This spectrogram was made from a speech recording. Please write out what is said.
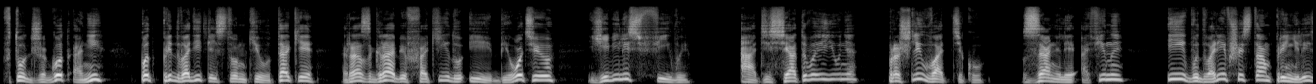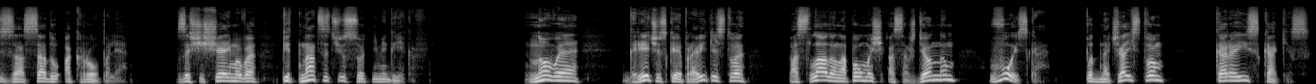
В тот же год они, под предводительством Киутаки, разграбив Факиду и Биотию, явились в Фивы, а 10 июня прошли в Аттику, заняли Афины и, выдворившись там, принялись за осаду Акрополя, защищаемого пятнадцатью сотнями греков. Новое греческое правительство послало на помощь осажденным войско под начальством Караискакис,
